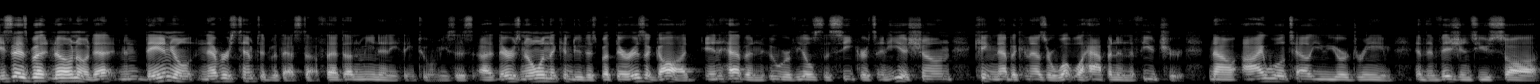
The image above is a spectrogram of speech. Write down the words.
He says, but no, no, Daniel never is tempted with that stuff. That doesn't mean anything to him. He says, uh, there's no one that can do this, but there is a God in heaven who reveals the secrets, and he has shown King Nebuchadnezzar what will happen in the future. Now I will tell you your dream and the visions you saw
